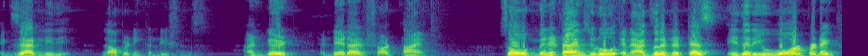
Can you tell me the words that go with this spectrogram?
exactly the, the operating conditions and get data in short time. So many times you do an accelerated test either you over predict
